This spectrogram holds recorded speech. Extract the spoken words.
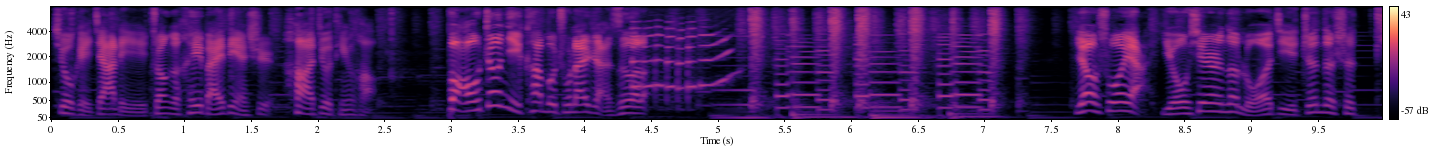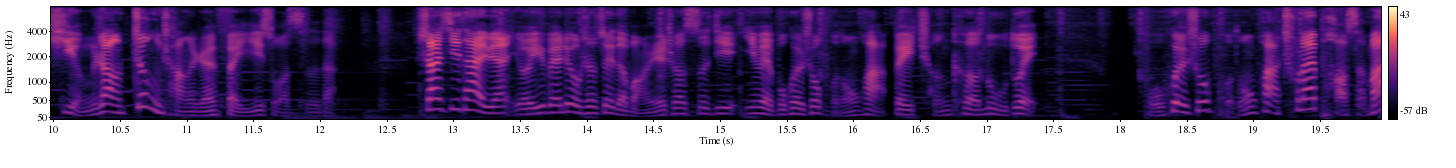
就给家里装个黑白电视，哈，就挺好，保证你看不出来染色了。要说呀，有些人的逻辑真的是挺让正常人匪夷所思的。山西太原有一位六十岁的网约车司机，因为不会说普通话，被乘客怒怼：“不会说普通话，出来跑什么？”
